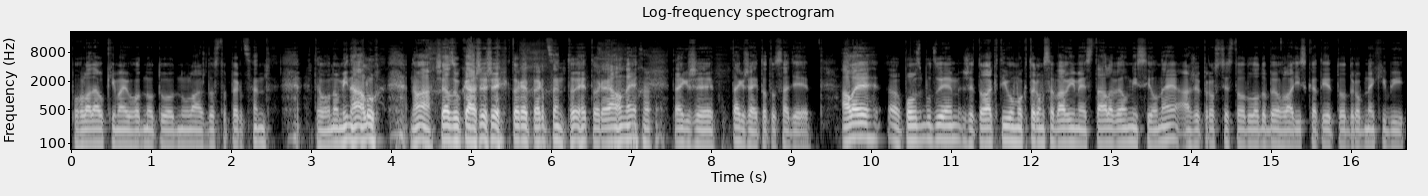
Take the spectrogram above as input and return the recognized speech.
pohľadavky majú hodnotu od 0 až do 100% toho nominálu, no a čas ukáže, že ktoré percento je to reálne, takže, takže aj toto sa deje. Ale e, povzbudzujem, že to aktívum, o ktorom sa bavíme, je stále veľmi silné a že proste z toho dlhodobého hľadiska tieto drobné chyby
